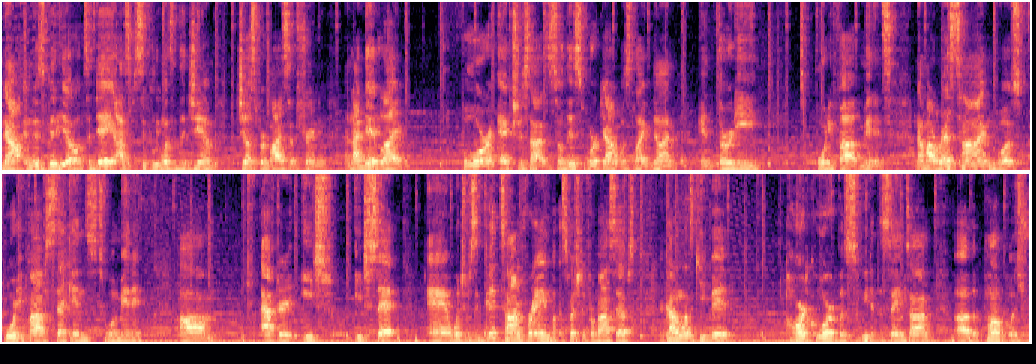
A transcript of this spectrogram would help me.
Now, in this video today, I specifically went to the gym just for biceps training. And I did like four exercises. So this workout was like done in 30 to 45 minutes. Now my rest time was 45 seconds to a minute um, after each each set, and which was a good time frame, especially for biceps. I kind of want to keep it hardcore but sweet at the same time. Uh, the pump was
